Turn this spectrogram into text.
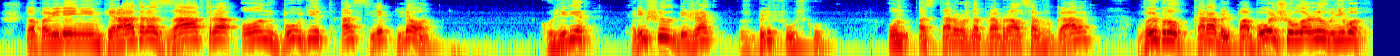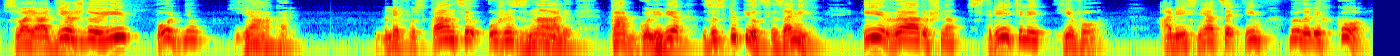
что по велению императора завтра он будет ослеплен. Гулливер решил бежать в Блефуску. Он осторожно пробрался в гавань, выбрал корабль побольше, уложил в него свою одежду и поднял якорь. Блефусканцы уже знали, как Гулливер заступился за них, и радушно встретили его. Объясняться им было легко,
